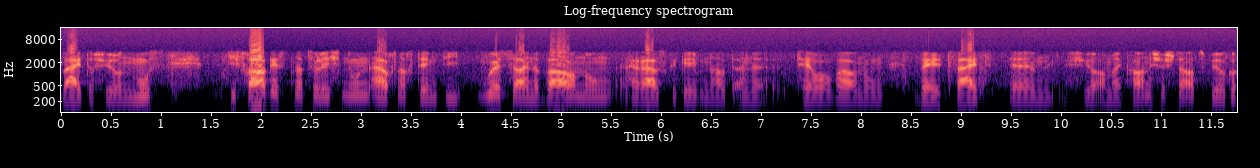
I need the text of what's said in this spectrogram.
weiterführen muss. Die Frage ist natürlich nun auch, nachdem die USA eine Warnung herausgegeben hat, eine Terrorwarnung weltweit ähm, für amerikanische Staatsbürger,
